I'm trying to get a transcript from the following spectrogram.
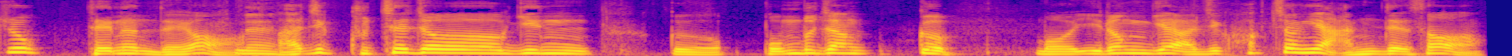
쭉 되는데요. 네. 아직 구체적인 그 본부장급 뭐 이런 게 아직 확정이 안 돼서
